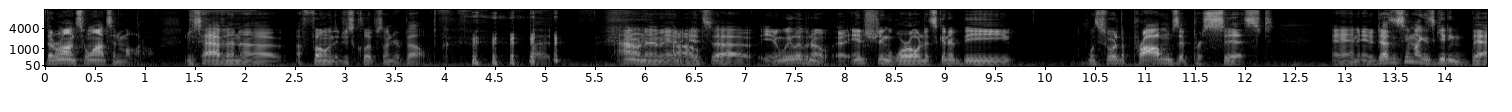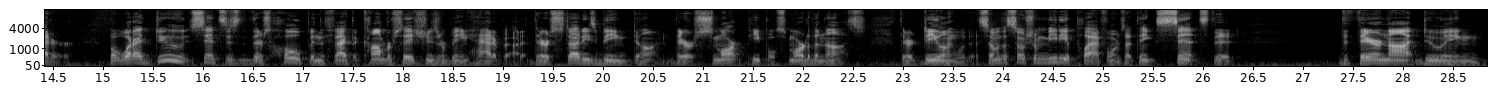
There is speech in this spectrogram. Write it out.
the Ron Swanson model, just having a, a phone that just clips on your belt. But I don't know, man. Oh. It's uh you know we live in a, an interesting world, and it's going to be with sort of the problems that persist, and and it doesn't seem like it's getting better. But what I do sense is that there's hope in the fact that conversations are being had about it. There are studies being done. There are smart people, smarter than us, that are dealing with it. Some of the social media platforms, I think, sense that that they're not doing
